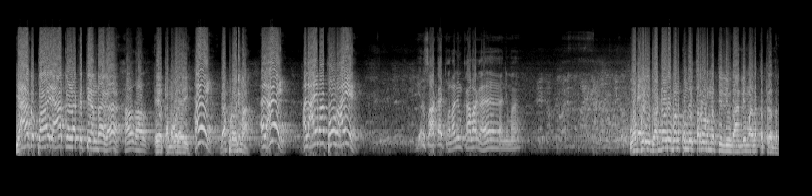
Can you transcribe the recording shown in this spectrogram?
ಯಾಕಪ್ಪ ಯಾಕೆ ಅಳಕತ್ತಿ ಅಂದಾಗ ಹೌದು ಹೌದು. ಏ ತಮ್ಮಗಳೇ ಹಾಯ್ ಗಪ್ರೋ ನಿಮ್ಮ. ಅಲ್ಲ ಹಾಯ್ ಅಲ್ಲ ಹಾಯ್ ಮಾತು ಹೋಗ ಹಾಯ್. ಏನು ಸಾಕಾಯ್ತಲ್ಲ ನಿಮ್ಮ ಕಾಲಾಗ ನಿಮ್ಮ? ಒಬ್ಬರಿಗೆ ದೊಡ್ಡವರೇ ಬಂದು ಕುಂದಿರ್ತಾರ ನೋಡು ಮತ್ತೆ ಇಲ್ಲಿ ದಾನ್ಲಿ ಮಾಡ್ಲಕತ್ರ ಅಂದ್ರ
